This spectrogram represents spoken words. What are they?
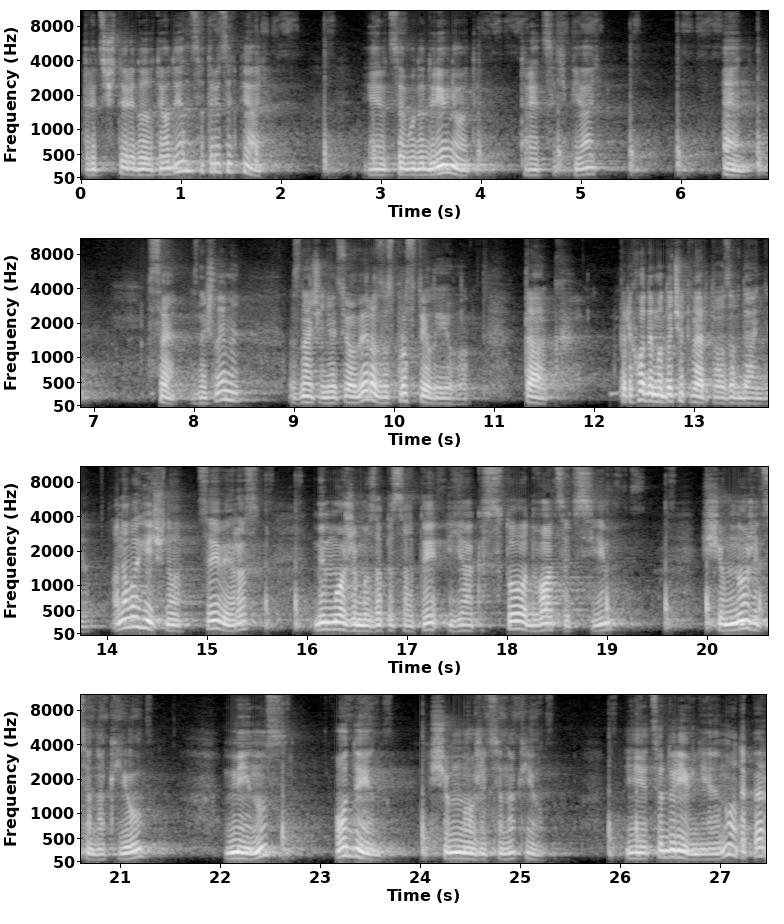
34 додати 1 це 35. І це буде дорівнювати 35n. Все, знайшли ми значення цього виразу, спростили його. Так, переходимо до четвертого завдання. Аналогічно, цей вираз ми можемо записати як 127, що множиться на q, мінус 1, що множиться на q. І це дорівнює. Ну, а тепер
